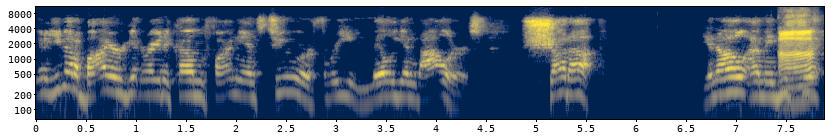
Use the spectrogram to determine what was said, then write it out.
you know, you got a buyer getting ready to come finance two or three million dollars. Shut up. You know, I mean, you, Uh-huh. can't,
